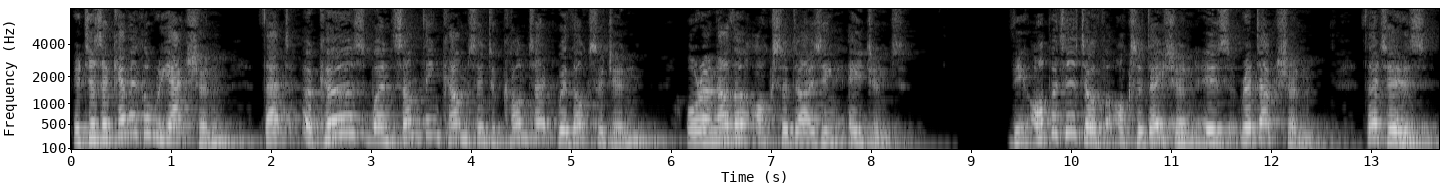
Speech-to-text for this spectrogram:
It is a chemical reaction that occurs when something comes into contact with oxygen or another oxidizing agent. The opposite of oxidation is reduction. That is,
